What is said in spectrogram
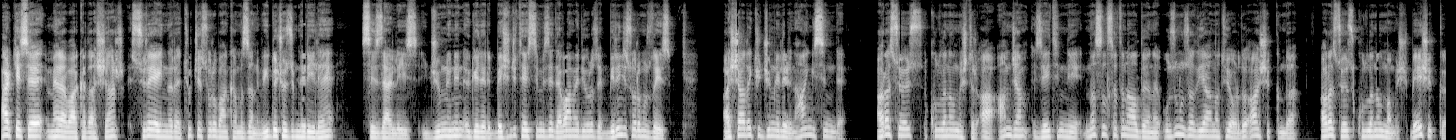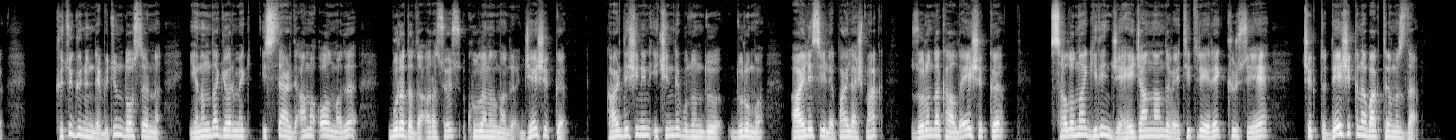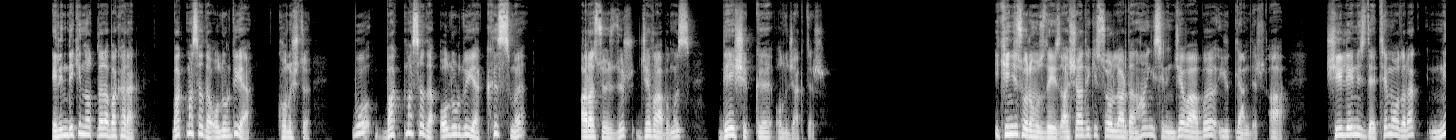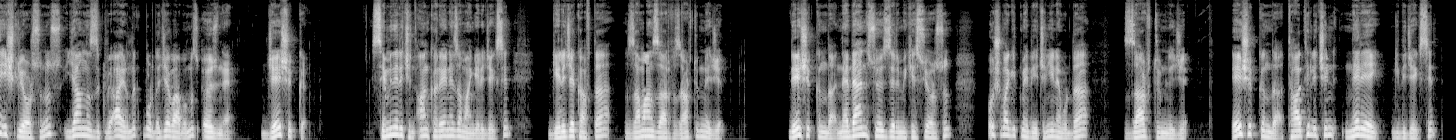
Herkese merhaba arkadaşlar. Süre yayınları Türkçe Soru Bankamızın video çözümleriyle sizlerleyiz. Cümlenin ögeleri 5. testimize devam ediyoruz ve birinci sorumuzdayız. Aşağıdaki cümlelerin hangisinde ara söz kullanılmıştır? A. Amcam zeytinliği nasıl satın aldığını uzun uzadıya anlatıyordu. A şıkkında ara söz kullanılmamış. B şıkkı kötü gününde bütün dostlarını yanında görmek isterdi ama olmadı. Burada da ara söz kullanılmadı. C şıkkı kardeşinin içinde bulunduğu durumu ailesiyle paylaşmak zorunda kaldı. E şıkkı salona girince heyecanlandı ve titreyerek kürsüye çıktı. D şıkkına baktığımızda elindeki notlara bakarak bakmasa da olurdu ya konuştu. Bu bakmasa da olurdu ya kısmı ara sözdür. Cevabımız D şıkkı olacaktır. İkinci sorumuzdayız. Aşağıdaki sorulardan hangisinin cevabı yüklemdir? A. Şiirlerinizde tema olarak ne işliyorsunuz? Yalnızlık ve ayrılık. Burada cevabımız özne. C şıkkı. Seminer için Ankara'ya ne zaman geleceksin? Gelecek hafta zaman zarfı zarf tümleci. D şıkkında neden sözlerimi kesiyorsun? Hoşuma gitmediği için yine burada zarf tümleci. E şıkkında tatil için nereye gideceksin?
